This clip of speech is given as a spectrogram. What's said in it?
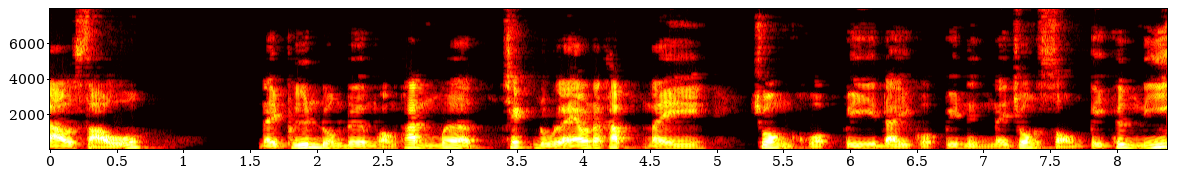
ดาวเสาร์ในพื้นดวงเดิมของท่านเมื่อเช็คดูแล้วนะครับ ในช่วงขวบปีใดขวบปีหนึ่งในช่วงสองปีครึ่งนี้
